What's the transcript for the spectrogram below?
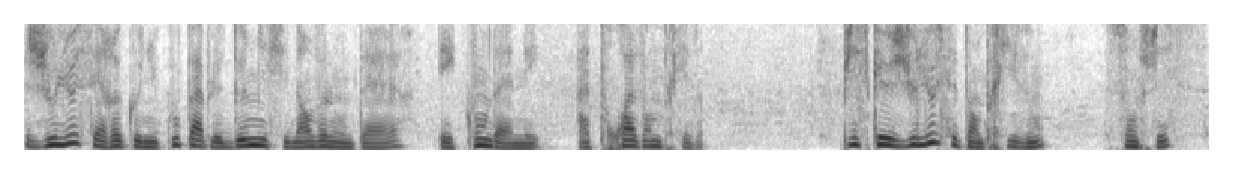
Julius est reconnu coupable d'homicide involontaire et condamné à trois ans de prison. Puisque Julius est en prison, son fils,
